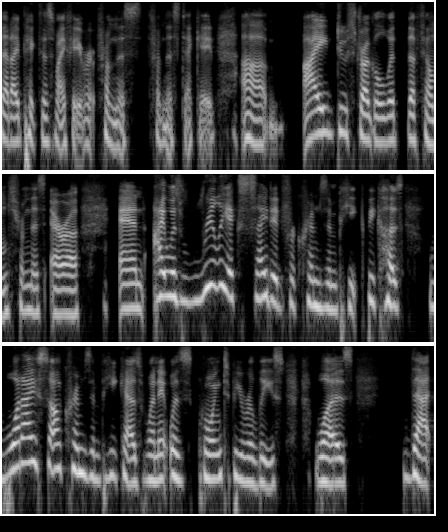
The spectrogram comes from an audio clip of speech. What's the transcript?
that I picked as my favorite from this from this decade. Um, I do struggle with the films from this era, and I was really excited for Crimson Peak because what I saw Crimson Peak as when it was going to be released was that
